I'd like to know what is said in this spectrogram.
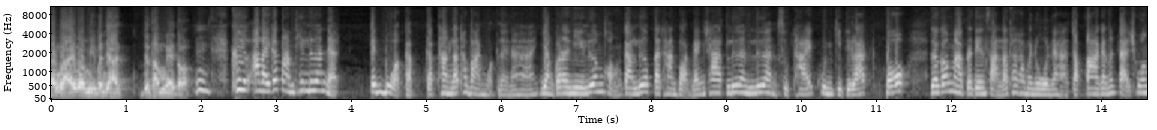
ทั้งหลายว่ามีปัญญา จะทำไงต่ออืมคืออะไรก็ตามที่เลื่อนเนี่ยเป็นบวกกับกับทางรัฐบาลหมดเลยนะคะอย่างกรณีเรื่องของการเลือกประธานบอร์ดแบงค์ชาติเลื่อนเลื่อนสุดท้ายคุณกิติรัตน์โป๊ะ แล้วก็มาประเด็นสารรัฐธรรมนูญนะคะจับตากันตั้งแต่ช่วง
